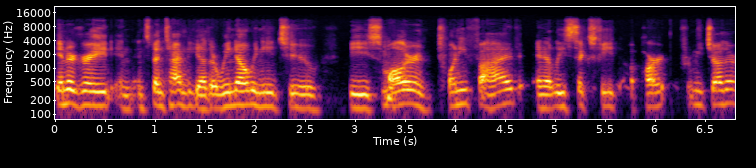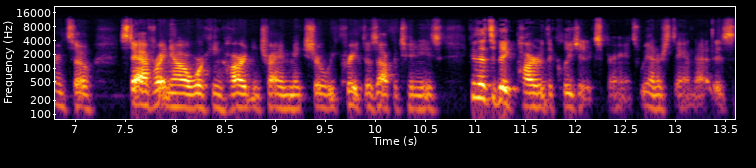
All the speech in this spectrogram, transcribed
integrate and, and, spend time together, we know we need to be smaller and 25 and at least six feet apart from each other. And so staff right now are working hard and try and make sure we create those opportunities because that's a big part of the collegiate experience. We understand that is,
